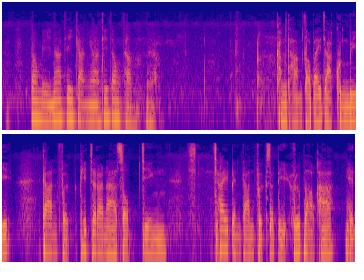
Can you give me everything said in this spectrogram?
ๆ ต้องมีหน้าที่การงานที่ต้องทำนะครับคำถามต่อไปจากคุณวิ การฝึกพิจารณาศพจริง ใช่เป็นการฝึกสติหรือเปล่าคะ เห็น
